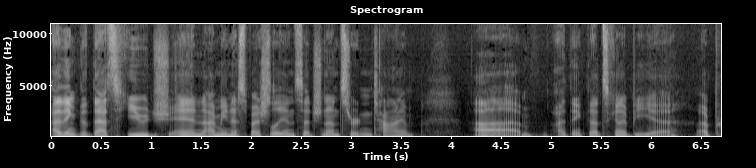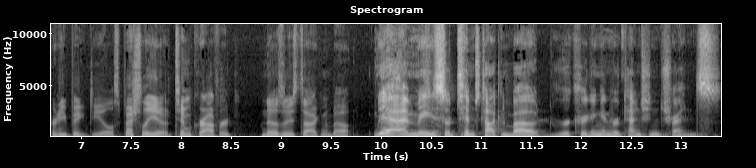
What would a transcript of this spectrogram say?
I think that that's huge, and I mean especially in such an uncertain time. Um, I think that's going to be a, a pretty big deal, especially you know Tim Crawford knows what he's talking about. Yeah, I mean, so, Tim's talking about recruiting and retention trends.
